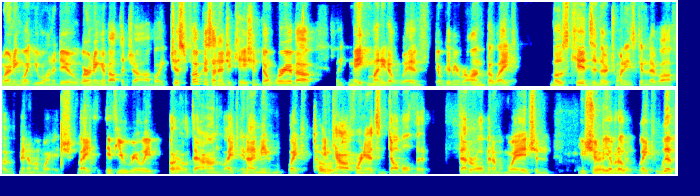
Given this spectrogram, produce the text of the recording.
learning what you want to do, learning about the job. Like just focus on education. Don't worry about like make money to live. Don't get me wrong, but like most kids in their 20s can live off of minimum wage. Like if you really buckle yeah. down, like, and I mean, like totally. in California, it's double the federal minimum wage. And you should right. be able to like live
